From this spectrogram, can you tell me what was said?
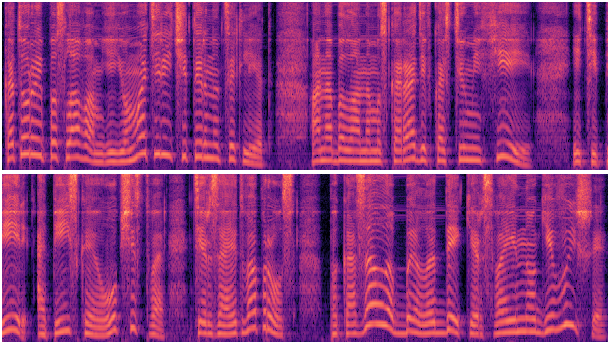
которой, по словам ее матери, 14 лет. Она была на маскараде в костюме феи, и теперь Апийское общество терзает вопрос, показала Белла Деккер свои ноги выше,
